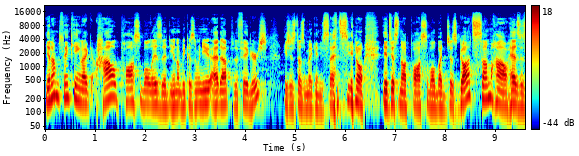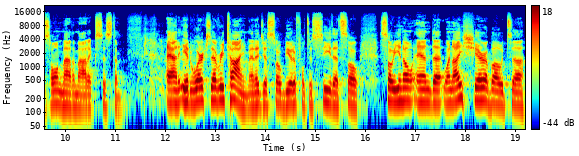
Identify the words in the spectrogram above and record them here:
you know, I'm thinking, like, how possible is it, you know, because when you add up the figures, it just doesn't make any sense. You know, it's just not possible. But just God somehow has his own mathematics system. And it works every time. And it's just so beautiful to see that. So, so you know, and uh, when I share about uh,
